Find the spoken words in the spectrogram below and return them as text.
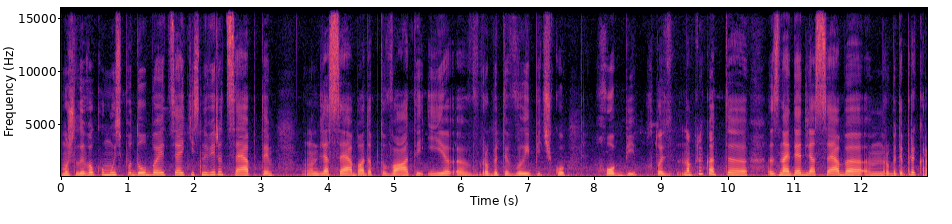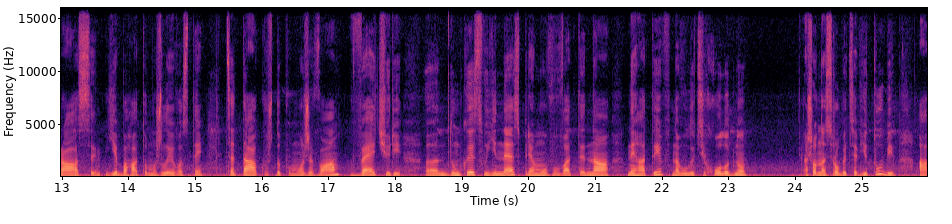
Можливо, комусь подобаються якісь нові рецепти для себе адаптувати і е, робити випічку. Хобі. Хтось, наприклад, е, знайде для себе робити прикраси, є багато можливостей. Це також допоможе вам ввечері е, думки свої не спрямовувати на негатив на вулиці холодно. А що в нас робиться в Ютубі, а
